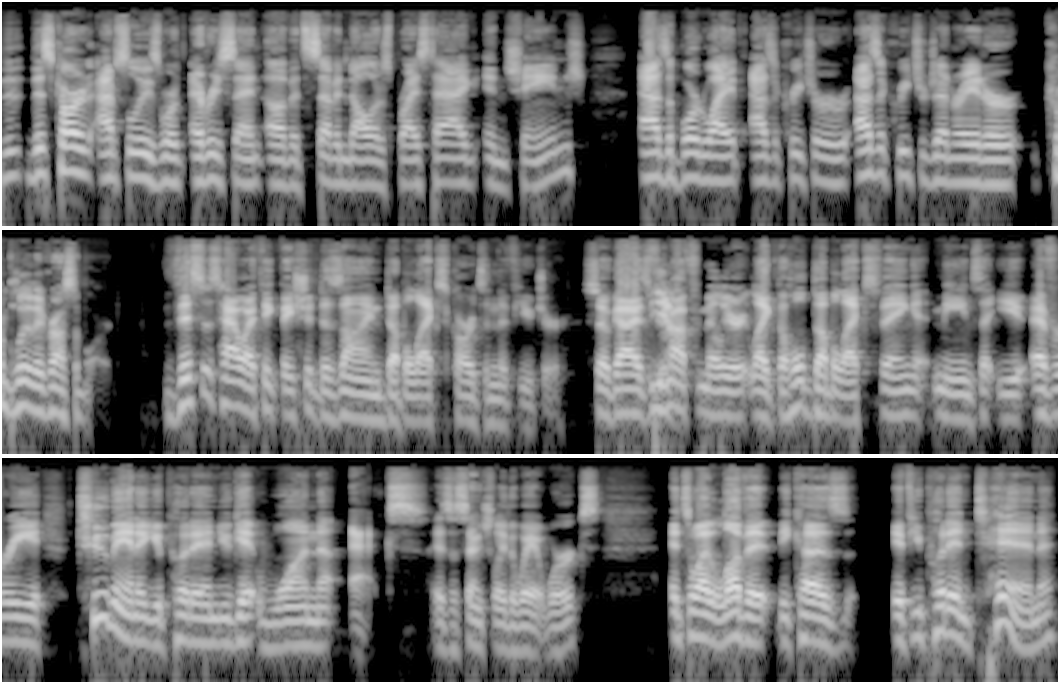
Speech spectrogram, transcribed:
th- this card absolutely is worth every cent of its seven dollars price tag in change as a board wipe, as a creature, as a creature generator, completely across the board this is how I think they should design double X cards in the future. So, guys, if you're not familiar, like the whole double X thing means that you every two mana you put in, you get one X, is essentially the way it works. And so I love it because if you put in 10,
